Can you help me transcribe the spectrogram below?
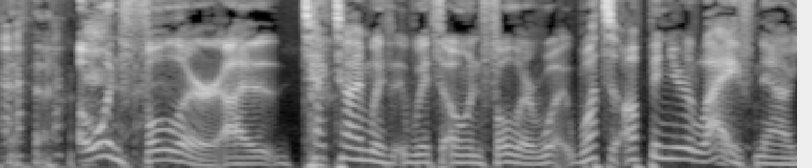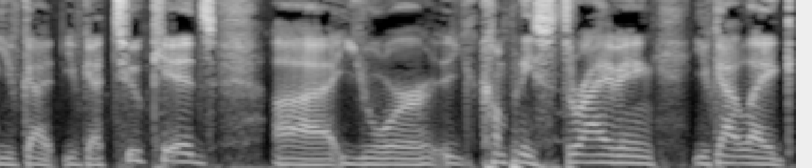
Owen Fuller, uh, tech time with, with Owen Fuller. What, what's up in your life now? You've got you've got two kids. Uh, your your company's thriving. You've got like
